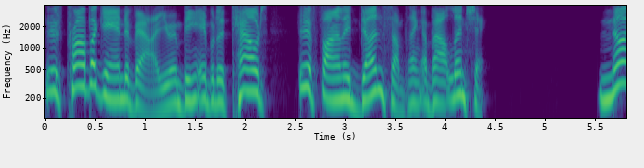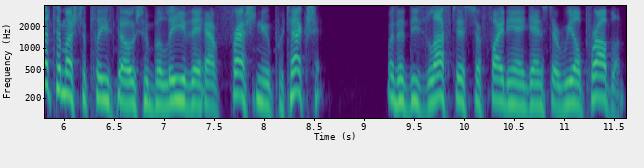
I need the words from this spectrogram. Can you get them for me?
There's propaganda value in being able to tout they have finally done something about lynching. Not so much to please those who believe they have fresh new protection, or that these leftists are fighting against a real problem,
